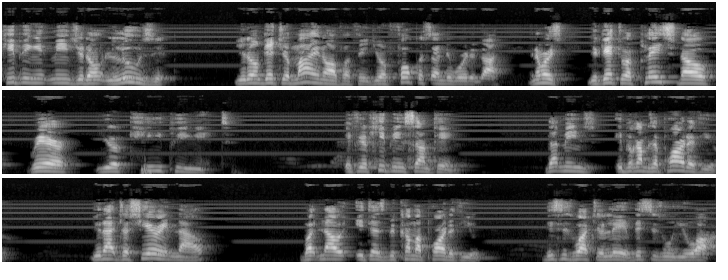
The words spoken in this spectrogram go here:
Keeping it means you don't lose it. You don't get your mind off of it. You're focused on the Word of God. In other words, you get to a place now where you're keeping it. If you're keeping something, that means it becomes a part of you. You're not just hearing now, but now it has become a part of you. This is what you live. This is who you are.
